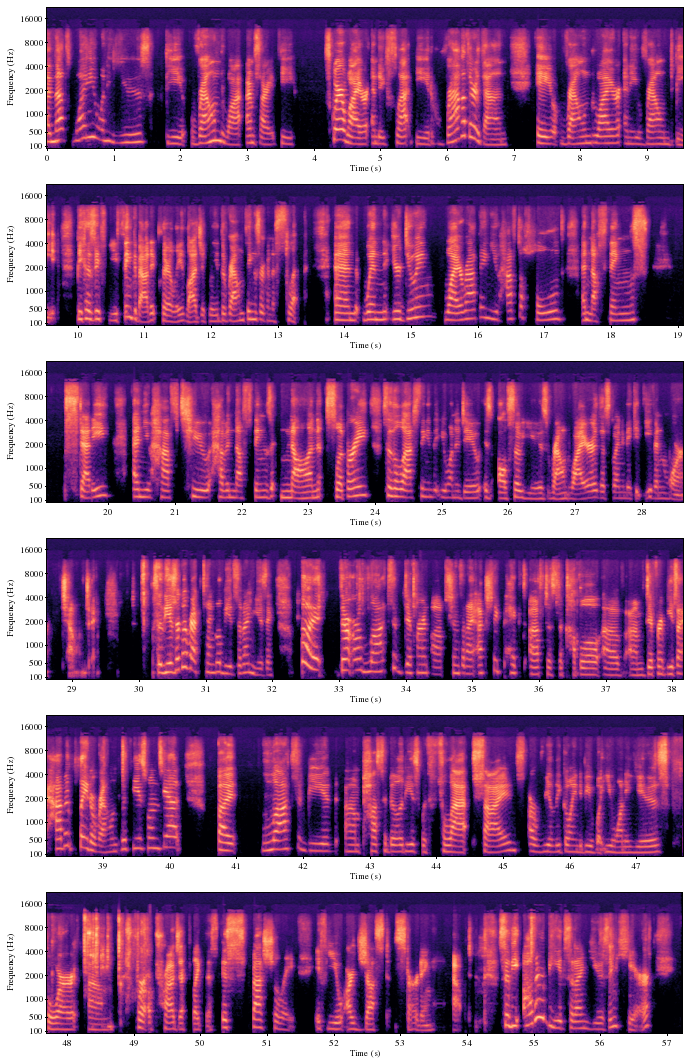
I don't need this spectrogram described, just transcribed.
And that's why you want to use the round wire, I'm sorry, the square wire and a flat bead rather than a round wire and a round bead. Because if you think about it clearly, logically, the round things are going to slip. And when you're doing wire wrapping, you have to hold enough things steady and you have to have enough things non-slippery. So the last thing that you want to do is also use round wire that's going to make it even more challenging. So these are the rectangle beads that I'm using, but there are lots of different options and I actually picked up just a couple of um, different beads. I haven't played around with these ones yet, but lots of bead um, possibilities with flat sides are really going to be what you want to use for um, for a project like this, especially if you are just starting out. So the other beads that I'm using here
